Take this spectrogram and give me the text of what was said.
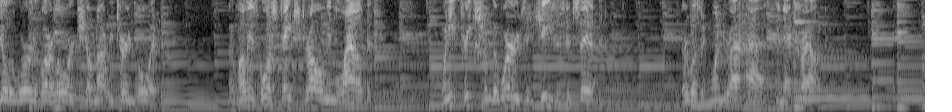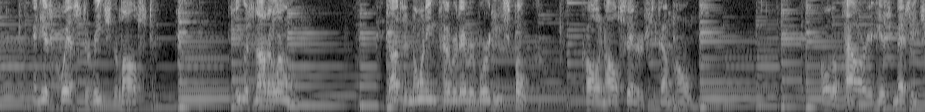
Still the word of our Lord shall not return void. And while his voice stayed strong and loud, when he preached from the words that Jesus had said, there wasn't one dry eye in that crowd. In his quest to reach the lost, he was not alone. God's anointing covered every word he spoke, calling all sinners to come home all the power in his message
